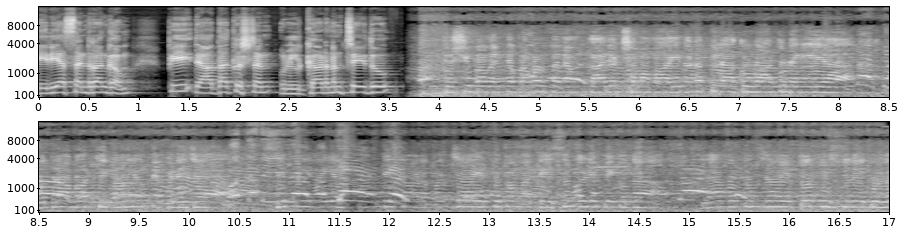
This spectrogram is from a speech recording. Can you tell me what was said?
area centre അംഗം പി രാധാകൃഷ്ണൻ ഉദ്ഘാടനം ചെയ്തു. കൃഷിഭവന്റെ പ്രവർത്തനം കാര്യക്ഷമമായി നടപ്പിലാക്കുക തുടങ്ങിയ മുദ്രാവാക്യങ്ങൾ ഉയർത്തിപ്പിടിച്ച് CPIM പാണ്ടിക്കാട് പഞ്ചായത്ത് കമ്മിറ്റി സംഘടിപ്പിക്കുന്ന ഗ്രാമപഞ്ചായത്ത് ഓഫീസിലേക്കുള്ള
